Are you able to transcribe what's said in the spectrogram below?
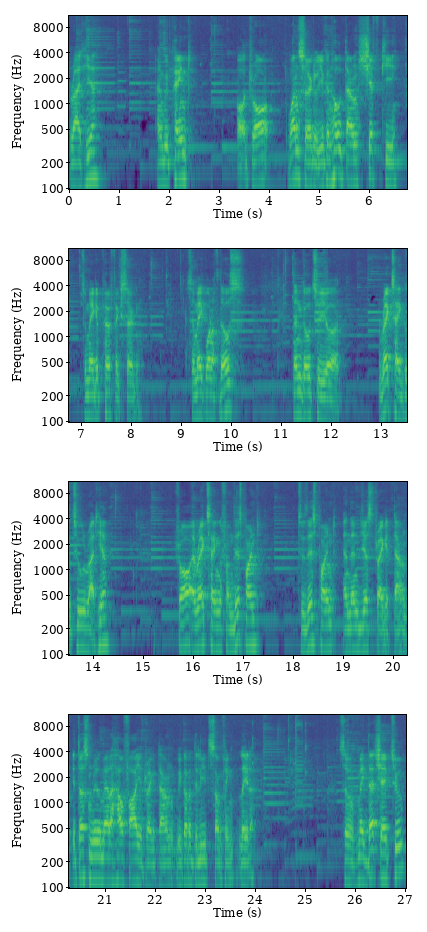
right here and we paint or draw one circle. You can hold down shift key to make a perfect circle. So make one of those, then go to your rectangle tool right here. Draw a rectangle from this point to this point and then just drag it down. It doesn't really matter how far you drag it down, we're gonna delete something later. So make that shape too,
